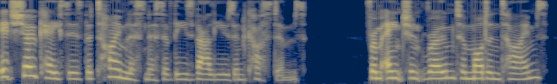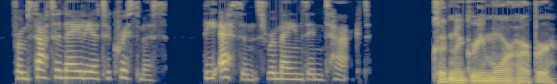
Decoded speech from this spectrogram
It showcases the timelessness of these values and customs. From ancient Rome to modern times, from Saturnalia to Christmas, the essence remains intact. Couldn't agree more, Harper.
